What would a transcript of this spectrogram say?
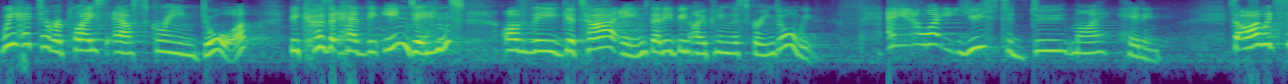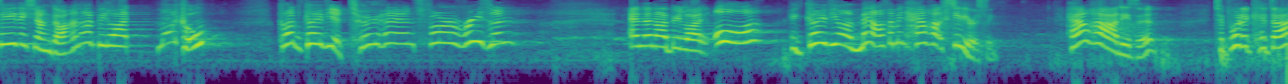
we had to replace our screen door because it had the indent of the guitar end that he'd been opening the screen door with. And you know what? It used to do my head in. So I would see this young guy and I'd be like, Michael, God gave you two hands for a reason. And then I'd be like, or he gave you a mouth. I mean, how hard, seriously, how hard is it to put a guitar,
